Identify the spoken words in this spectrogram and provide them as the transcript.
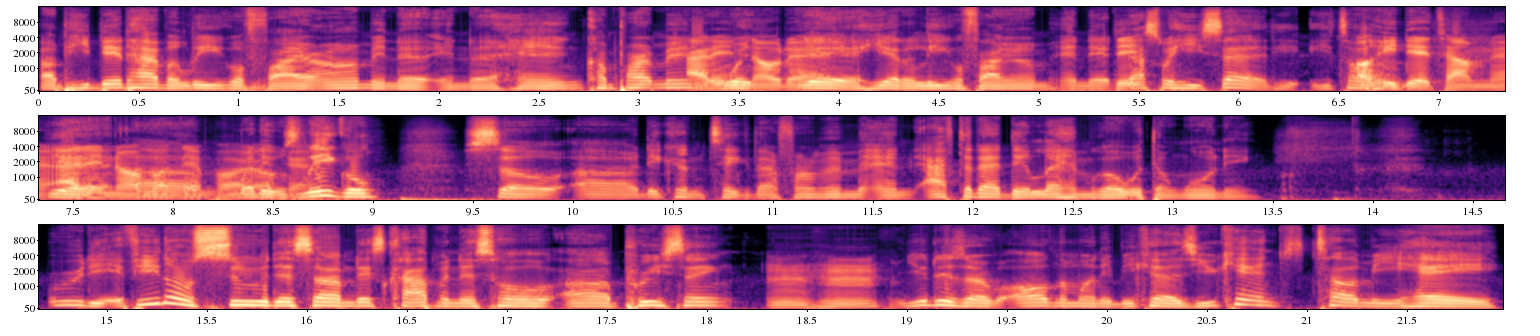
Um, he did have a legal firearm in the in the hand compartment. I didn't with- know that. Yeah, he had a legal firearm, and that, Did- that's what he said. He, he told. Oh, he did tell him that. I didn't know about that um, part. But it was legal, so uh, they couldn't take that from him. And after that, they let him go with a warning. Rudy, if you don't sue this um this cop in this whole uh precinct, Mm-hmm. you deserve all the money because you can't tell me, "Hey,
